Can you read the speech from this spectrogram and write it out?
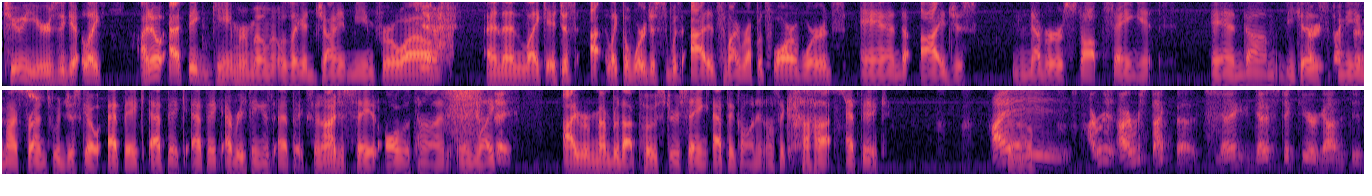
two years ago. Like I know epic gamer moment was like a giant meme for a while. yeah. and then like it just like the word just was added to my repertoire of words and i just never stopped saying it and um because me and my friends would just go epic epic epic everything is epic so now i just say it all the time and like Hey. i remember that poster saying epic on it i was like haha epic I So. I, re- I respect that. You gotta, you gotta stick to your guns, dude.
